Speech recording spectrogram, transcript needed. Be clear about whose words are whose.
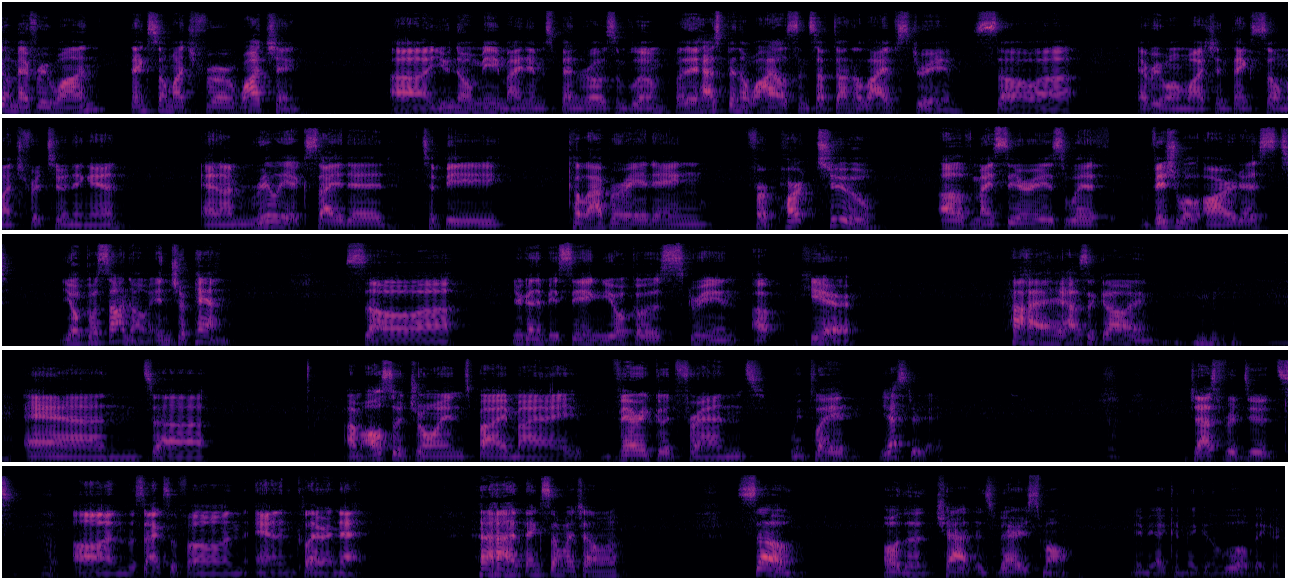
Speaker 1: Welcome, everyone. Thanks so much for watching. Uh, you know me, my name is Ben Rosenblum, but it has been a while since I've done a live stream. So, uh, everyone watching, thanks so much for tuning in. And I'm really excited to be collaborating for part two of my series with visual artist Yoko Sano in Japan. So uh, you're going to be seeing Yoko's screen up here. Hi, how's it going? and uh, I'm also joined by my very good friend. We played yesterday. Jasper Dutz on the saxophone and clarinet. Thanks so much, Elmo. So, oh, the chat is very small. Maybe I could make it a little bigger.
